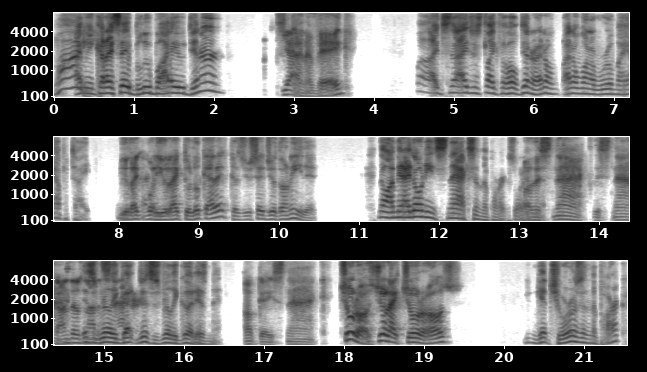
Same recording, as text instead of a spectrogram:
Why? I mean, can I say Blue Bayou dinner? it's Yeah. kind of vague. Well, I'd say I just like the whole dinner. I don't. I don't want to ruin my appetite. You like what do you like to look at it? Because you said you don't eat it. No, I mean I don't eat snacks in the park. Is what I Oh, the snack, the snack. Gonzo's This is really snacker. good. This is really good, isn't it? Okay, snack. Churros. You like churros? You can get churros in the park.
